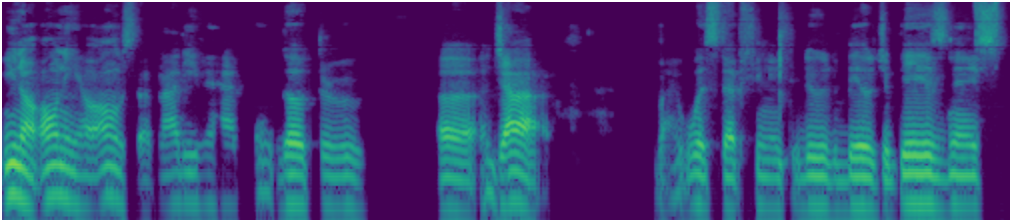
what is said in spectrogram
you know, owning your own stuff. Not even have to go through uh, a job. Like what steps you need to do to build your business,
